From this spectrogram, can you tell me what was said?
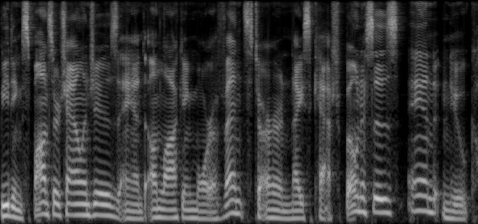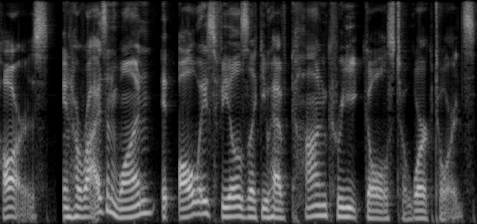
beating sponsor challenges and unlocking more events to earn nice cash bonuses and new cars. In Horizon 1, it always feels like you have concrete goals to work towards.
